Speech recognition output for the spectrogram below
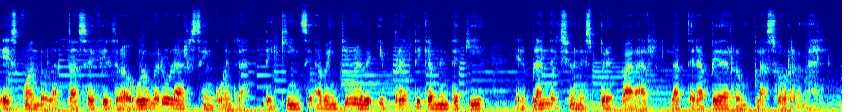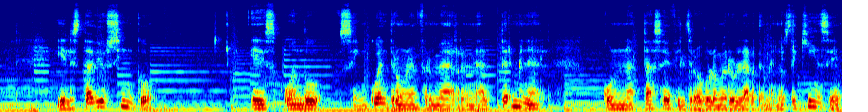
es cuando la tasa de filtrado glomerular se encuentra de 15 a 29 y prácticamente aquí el plan de acción es preparar la terapia de reemplazo renal. Y el estadio 5 es cuando se encuentra una enfermedad renal terminal con una tasa de filtrado glomerular de menos de 15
